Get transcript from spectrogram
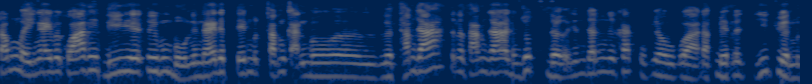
trong mấy ngày vừa qua thì đi từ mùng 4 đến nay được trên 100 cán bộ ờ, lượt tham gia. Tức là tham gia giúp đỡ nhân dân khắc phục hậu quả, đặc biệt là di chuyển một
